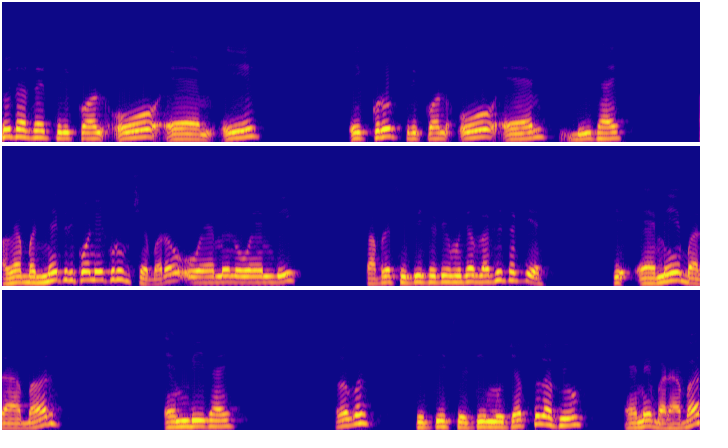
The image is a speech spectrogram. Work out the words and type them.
શું થશે? ત્રિકોણ ઓ એમ એ એકરૂપ ત્રિકોણ ઓ એમ બી થાય. હવે આ બંને ત્રિકોણ એકરૂપ છે, બરાબર? ઓ એમ એન ઓ એમ બી તો આપણે સીપીસીટી મુજબ લખી શકીએ કે એમ એ બરાબર એમ બી થાય. બરાબર? સીપીસીટી મુજબ શું લખ્યું? એમ એ બરાબર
